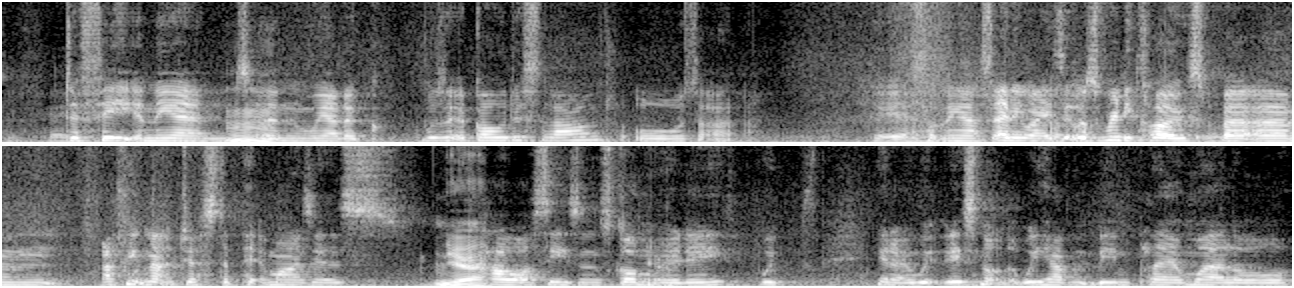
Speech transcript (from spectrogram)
Defeat. defeat in the end. Mm. And we had a, was it a goal disallowed or was that Yeah. something else? Anyways, it was really close, but um, I think that just epitomises Yeah. how our season's gone Yeah. really we've you know it's not that we haven't been playing well or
